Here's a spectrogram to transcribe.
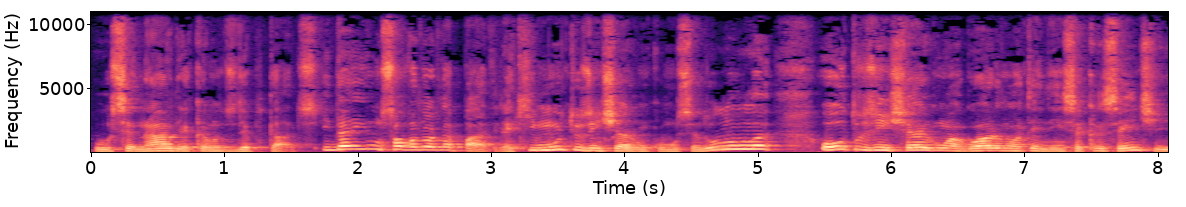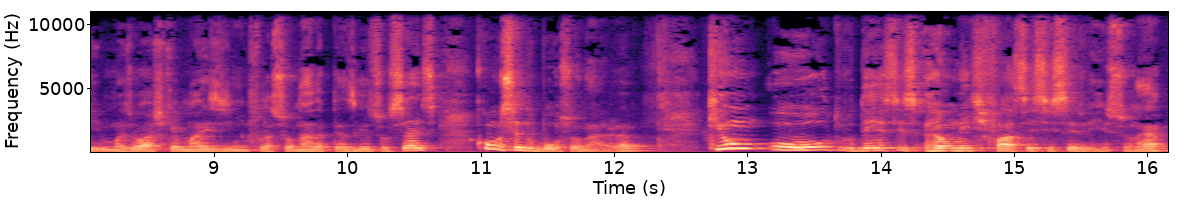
o Senado e a Câmara dos Deputados. E daí um salvador da pátria, que muitos enxergam como sendo Lula, outros enxergam agora numa tendência crescente, mas eu acho que é mais inflacionada pelas redes sociais, como sendo Bolsonaro. Né? Que um ou outro desses realmente faça esse serviço. Né?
